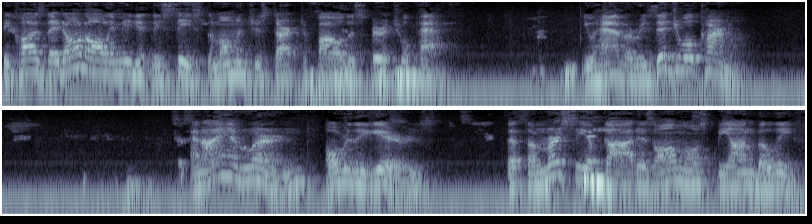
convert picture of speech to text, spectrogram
Because they don't all immediately cease the moment you start to follow the spiritual path. You have a residual karma. And I have learned over the years that the mercy of God is almost beyond belief.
